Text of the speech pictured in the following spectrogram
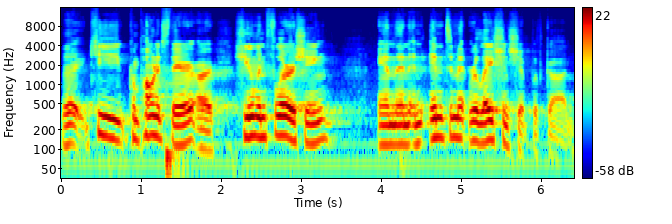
The key components there are human flourishing and then an intimate relationship with God.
